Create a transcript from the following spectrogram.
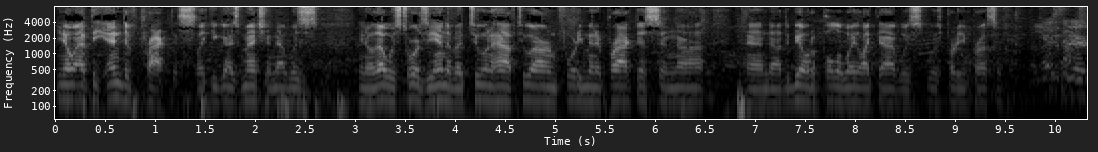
you know at the end of practice, like you guys mentioned. That was you know that was towards the end of a two and a half, two hour and forty minute practice, and uh, and uh, to be able to pull away like that was was pretty impressive. Compare,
